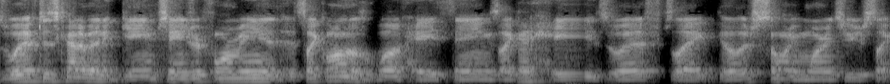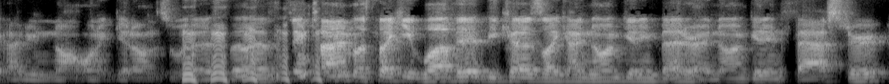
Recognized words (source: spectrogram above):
Zwift has kind of been a game changer for me. It's like one of those love hate things. Like I hate Zwift. Like you know, there's so many mornings you're just like, I do not want to get on Zwift. but at the same time, it's like you love it because like I know I'm getting better. I know I'm getting faster.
